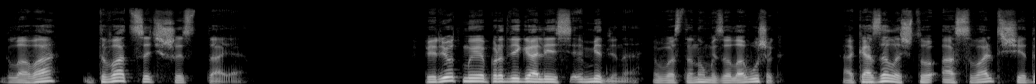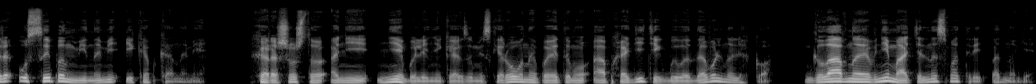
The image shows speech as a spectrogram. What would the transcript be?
Глава двадцать шестая Вперед мы продвигались медленно, в основном из-за ловушек. Оказалось, что асфальт щедро усыпан минами и капканами. Хорошо, что они не были никак замаскированы, поэтому обходить их было довольно легко. Главное, внимательно смотреть под ноги.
